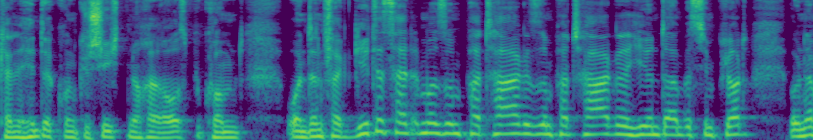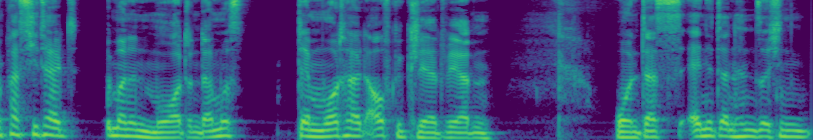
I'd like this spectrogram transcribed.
kleine Hintergrundgeschichten noch herausbekommt. Und dann vergeht es halt immer so ein paar Tage, so ein paar Tage hier und da ein bisschen Plot und dann passiert halt immer ein Mord und da muss der Mord halt aufgeklärt werden. Und das endet dann in solchen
